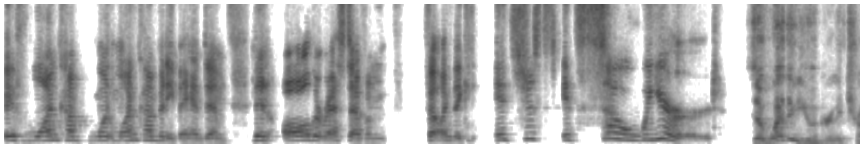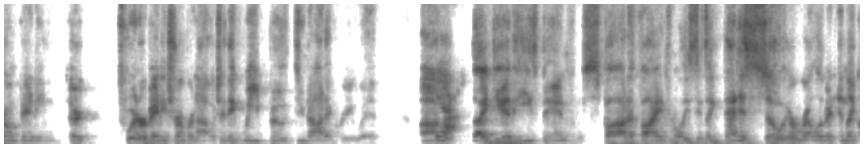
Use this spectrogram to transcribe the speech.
if one com- when one company banned him, then all the rest of them felt like they could. It's just it's so weird. so whether you agree with Trump banning or Twitter banning Trump or not, which I think we both do not agree with. Um, Yeah. The idea that he's banned from Spotify and from all these things, like that is so irrelevant. And like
